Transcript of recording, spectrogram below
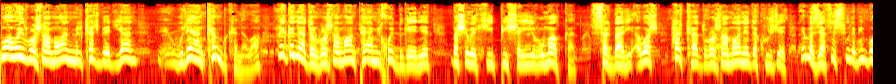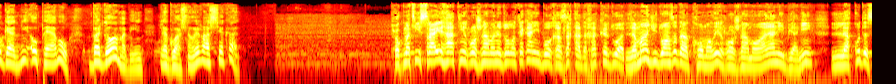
بۆ ئەوەی ڕۆژنامەوان ملکەچ بێت یان ورەیان کەم بکەنەوە، ڕێگە نادەن ڕۆژنامەوان پەیامی خۆی بگەیەنێت بە شێوەیەکی پیشەیی ڕووماڵ بکات، سەرباری ئەوەش هەر کات ڕۆژنامەوانێ دەکوژرێت ئێمە زیاتر سوورە بین بۆ گەیاندنی ئەو پەیامە و بەردەوامە بین لە گواستنەوەی ڕاستییەکان. حکومەتی ئیسرائیل هاتنی ڕۆژنامە نێودەوڵەتییەکانی بۆ غەززە قەدەخە کردووە، لە مانگی دوانزەدا کۆمەڵەی ڕۆژنامەوانانی بیانی لە قودس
